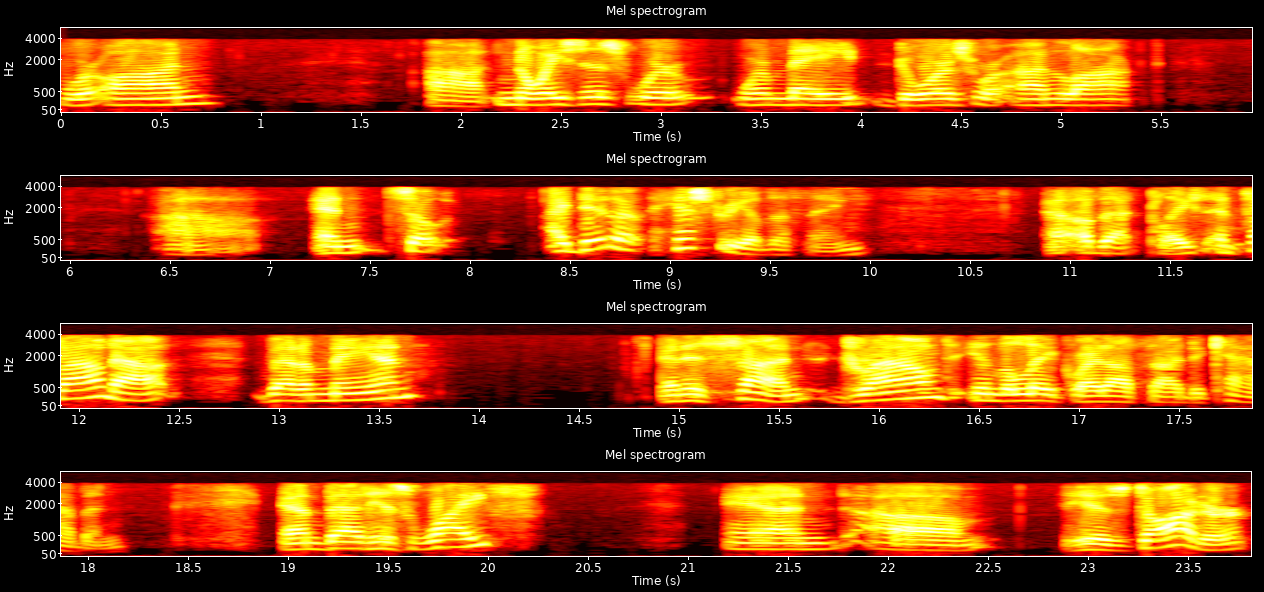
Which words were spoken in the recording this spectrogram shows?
were on, uh, noises were were made, doors were unlocked, uh, and so I did a history of the thing uh, of that place and found out that a man and his son drowned in the lake right outside the cabin, and that his wife and um, his daughter,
